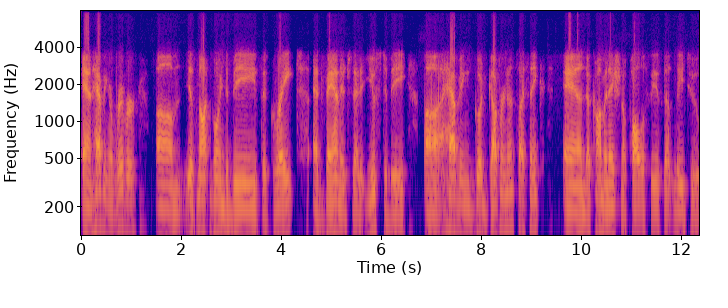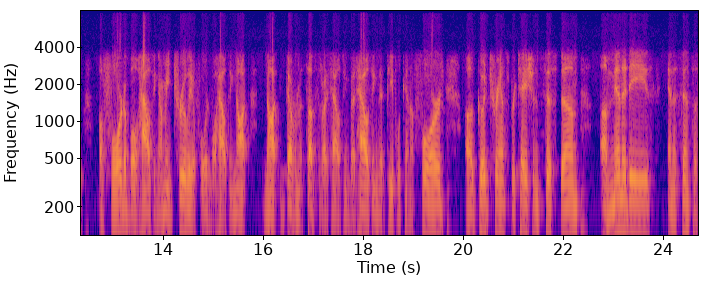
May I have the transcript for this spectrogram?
And having a river um, is not going to be the great advantage that it used to be. Uh, having good governance, I think, and a combination of policies that lead to affordable housing. I mean, truly affordable housing, not not government subsidized housing, but housing that people can afford, a good transportation system, amenities, and a sense of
